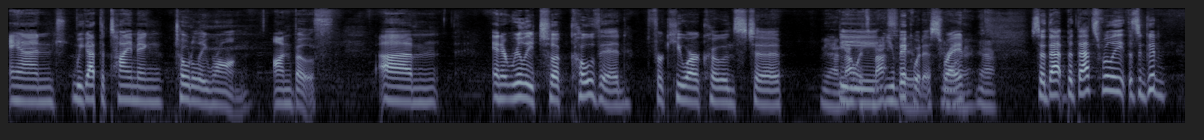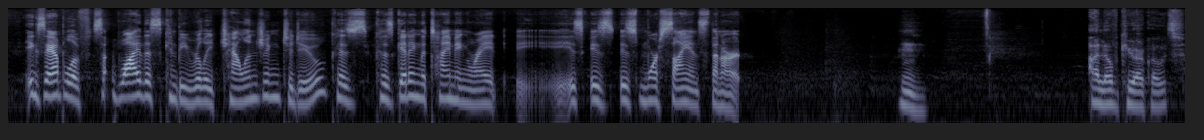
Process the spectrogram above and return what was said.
And we got the timing totally wrong on both. Um, and it really took COVID for QR codes to Yeah, be massive, ubiquitous, right? way, yeah. So that, but that's really, it's a good example of why this can be really challenging to do because because getting the timing right is, is, is more science than art. Hmm. I love QR codes.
